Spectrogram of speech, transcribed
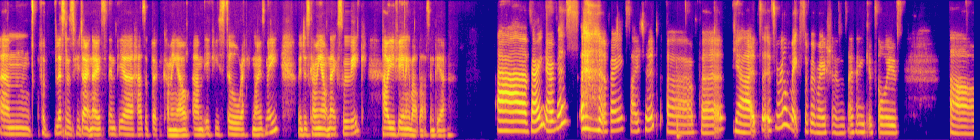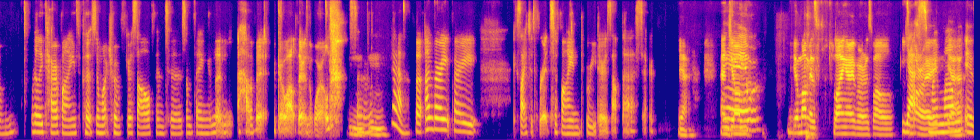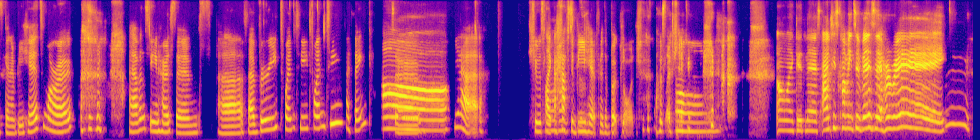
Um, for listeners who don't know, Cynthia has a book coming out, um, If You Still Recognize Me, which is coming out next week. How are you feeling about that, Cynthia? Uh, very nervous, very excited. Uh, but yeah, it's a, it's a real mix of emotions. I think it's always um really terrifying to put so much of yourself into something and then have it go out there in the world. so Mhm. yeah, but I'm very, very excited for it to find readers out there. So Yeah. And Yay, your we're- your mum is flying over as well. yes, tomorrow. my mum Yeah. is gonna be here tomorrow. I haven't seen her since uh February 2020, I think. Aw. Yeah. She was like, Oh, I have to be good. here for the book launch. I was like, okay. Oh. Oh my goodness. Auntie's coming to visit. Hooray. Well,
